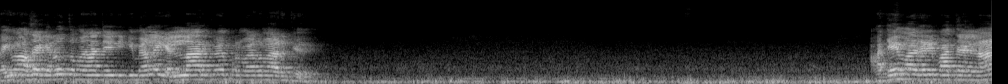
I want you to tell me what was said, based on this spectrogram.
தை மாதம் இருபத்தொன்பதாம் தேதிக்கு மேலே எல்லாருக்குமே பிரமாதமாக இருக்கு. அதே மாதிரி பார்த்தீங்கன்னா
